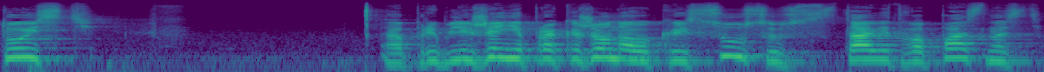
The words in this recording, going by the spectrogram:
То есть а, приближение прокаженного к Иисусу ставит в опасность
